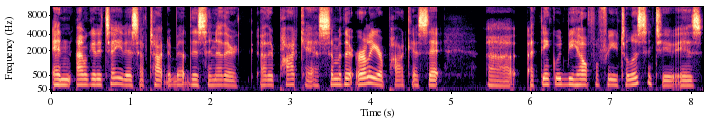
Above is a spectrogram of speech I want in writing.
And I'm going to tell you this. I've talked about this in other other podcasts. Some of the earlier podcasts that uh, I think would be helpful for you to listen to is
